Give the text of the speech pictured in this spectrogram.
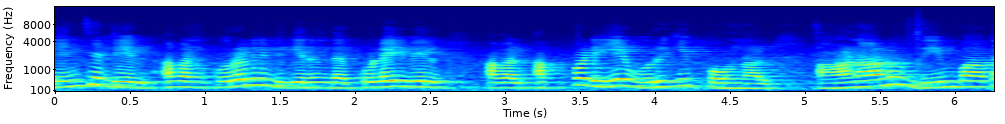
கெஞ்சலில் அவன் குரலில் இருந்த குலைவில் அவள் அப்படியே உருகி போனாள். ஆனாலும் வீம்பாக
